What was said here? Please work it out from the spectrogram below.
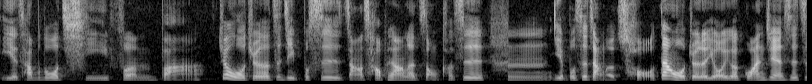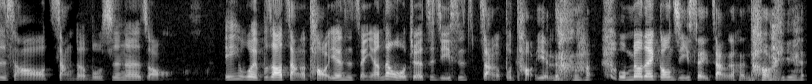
也差不多七分吧。就我觉得自己不是长得超漂亮那种，可是嗯，也不是长得丑，但我觉得有一个关键是至少长得不是那种。诶，我也不知道长得讨厌是怎样，但我觉得自己是长得不讨厌的。我没有在攻击谁长得很讨厌。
